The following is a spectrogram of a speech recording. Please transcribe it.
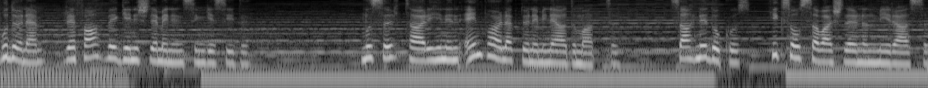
Bu dönem, refah ve genişlemenin simgesiydi. Mısır, tarihinin en parlak dönemine adım attı. Sahne 9, Hiksos Savaşlarının mirası.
